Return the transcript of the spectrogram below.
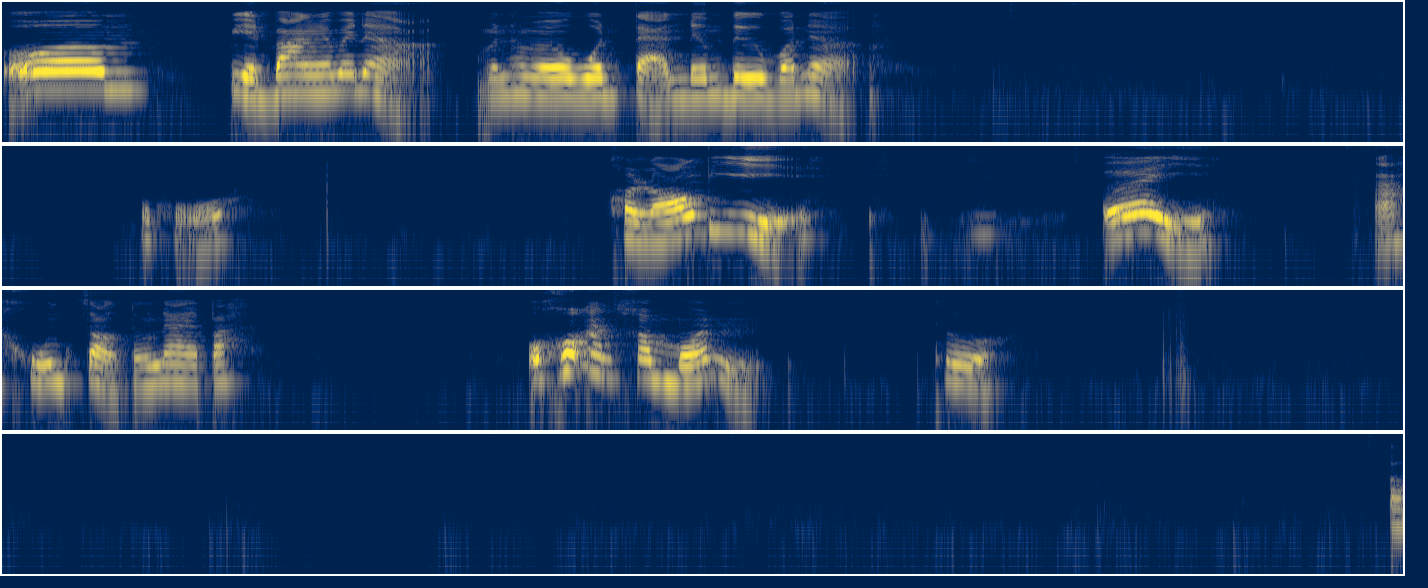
โอมเปลี่ยนบ้างได้ไหมเนี่ย มันทำไมวนแต่อันเดิมๆวะเนี่ย โอ้โห ขอร้องพี่ เอ้ย อะ คูณสองต้องได้ปะ โอ้โหอันคำมอนโธ่เอา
